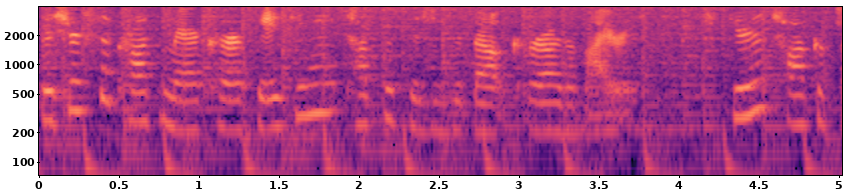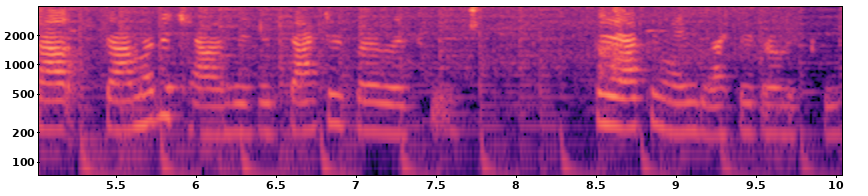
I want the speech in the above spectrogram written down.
Districts across America are facing tough decisions about coronavirus. Here to talk about some of the challenges is Dr. Grulewski. Good afternoon, Dr. Grulewski.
